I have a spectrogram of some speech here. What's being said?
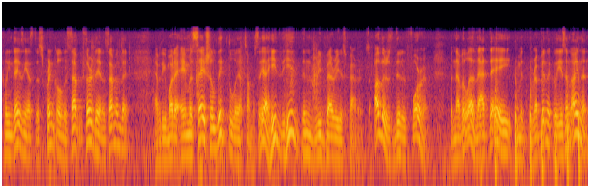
clean days, and he has to sprinkle the seventh, third day and the seventh day. Have the Gemara Emasei Shalikdule Atzamis. Yeah, he, he didn't rebury his parents. Others did it for him. But nevertheless, that day, rabbinically, is an Einan.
